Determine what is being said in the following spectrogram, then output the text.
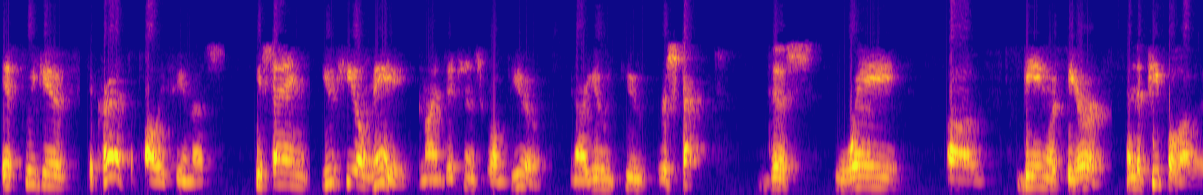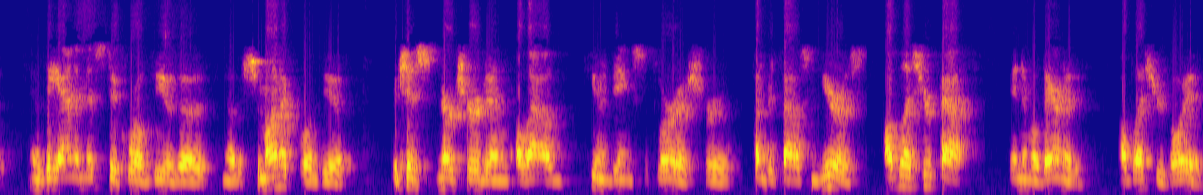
if we give the credit to Polyphemus, he's saying, "You heal me, my indigenous worldview. You know, you you respect this way of being with the earth and the people of it, and the animistic worldview, the you know, the shamanic worldview, which has nurtured and allowed human beings to flourish for 100,000 years. I'll bless your path into modernity. I'll bless your voyage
